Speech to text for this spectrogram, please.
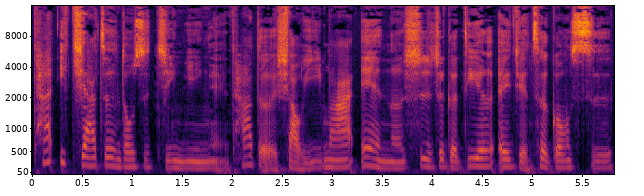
他一家真的都是精英诶，他的小姨妈 Anne 呢是这个 DNA 检测公司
